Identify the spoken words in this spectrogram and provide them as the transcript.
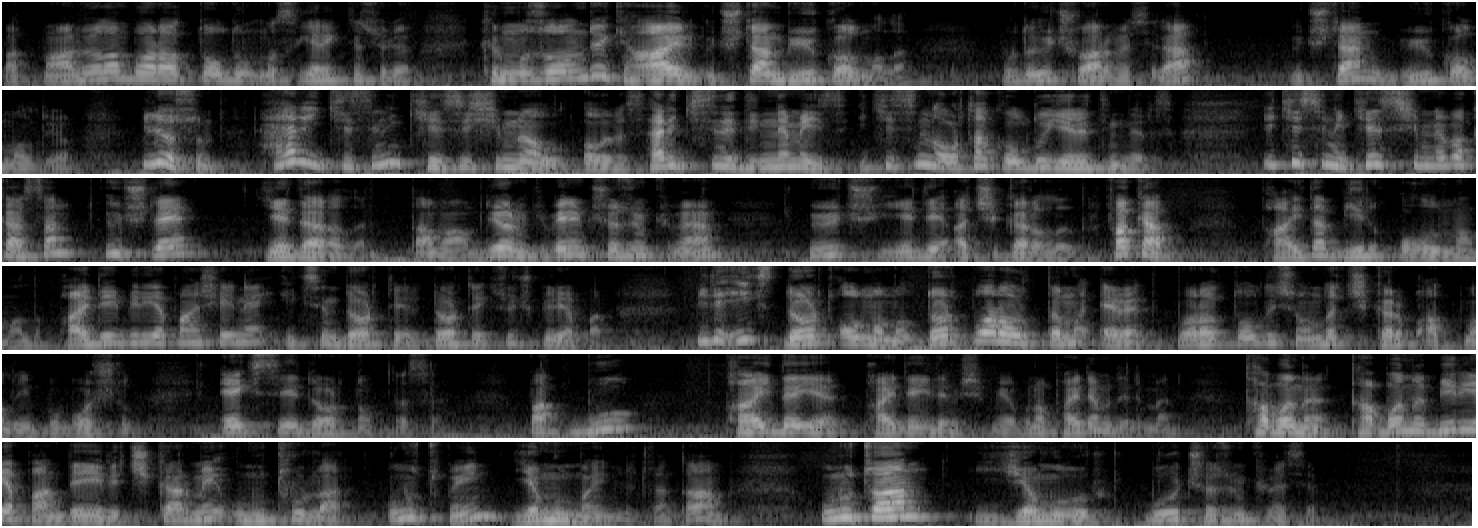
bak mavi olan bu aralıkta olması gerektiğini söylüyor. Kırmızı olan diyor ki hayır 3'ten büyük olmalı. Burada 3 var mesela. 3'ten büyük olmalı diyor. Biliyorsun her ikisinin kesişimini al alırız. Her ikisini dinlemeyiz. İkisinin ortak olduğu yeri dinleriz. İkisinin kesişimine bakarsan 3 ile 7 aralığı. Tamam diyorum ki benim çözüm kümem 3 7 açık aralığıdır. Fakat payda 1 olmamalı. Paydayı 1 yapan şey ne? X'in 4 değeri. 4 eksi 3 1 yapar. Bir de X 4 olmamalı. 4 bu aralıkta mı? Evet. Bu aralıkta olduğu için onu da çıkarıp atmalıyım. Bu boşluk. Eksi 4 noktası. Bak bu paydayı, paydayı demişim ya. Buna payda mı dedim ben? Tabanı, tabanı 1 yapan değeri çıkarmayı unuturlar. Unutmayın, yamulmayın lütfen tamam Unutan yamulur. Bu çözüm kümesi.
